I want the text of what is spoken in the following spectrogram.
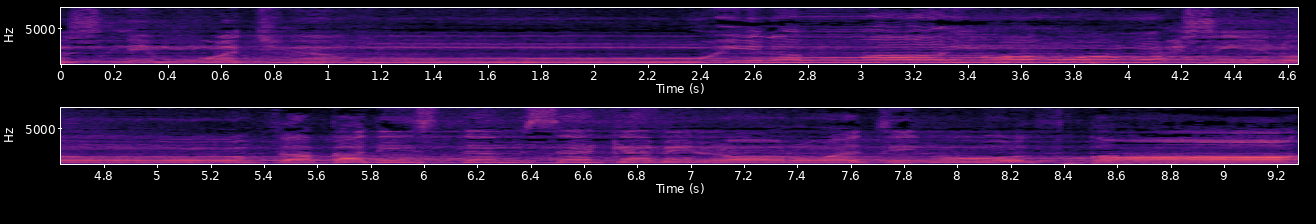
يسلم وجهه إلى الله وهو محسن فقد استمسك بالعروة الوثقى.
